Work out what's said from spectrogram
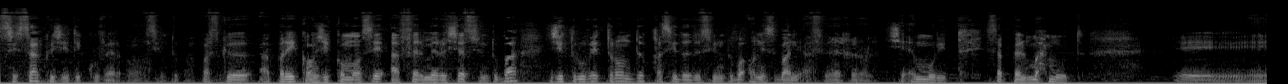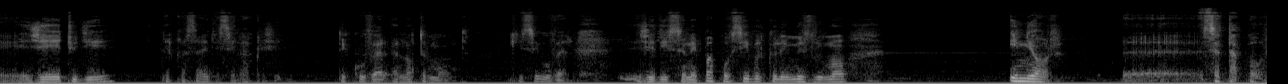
C'est ça que j'ai découvert en Sintouba. Parce que après, quand j'ai commencé à faire mes recherches sur Sintouba, j'ai trouvé 32 qassidas de Sintouba en Isbani à Ferrer Kharola, chez un mouride. Il s'appelle Mahmoud. Et j'ai étudié les Qassaïd et c'est là que j'ai découvert un autre monde qui s'est ouvert. J'ai dit, ce n'est pas possible que les musulmans ignorent euh, cet apport,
